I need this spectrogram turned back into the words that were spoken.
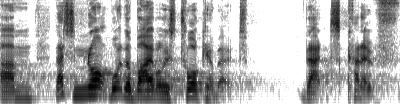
Um, that's not what the Bible is talking about. That kind of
